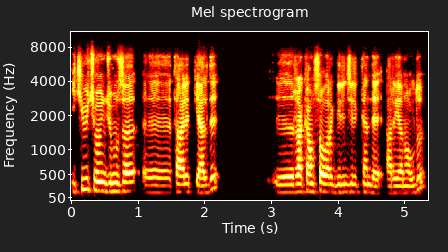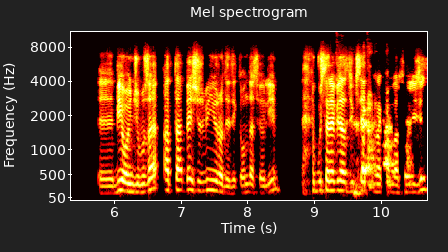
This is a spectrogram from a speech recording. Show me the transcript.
2-3 oyuncumuza e, talip geldi. E, rakamsal olarak birincilikten de arayan oldu. E, bir oyuncumuza hatta 500 bin euro dedik onu da söyleyeyim. bu sene biraz yüksek rakamlar söyleyeceğiz.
